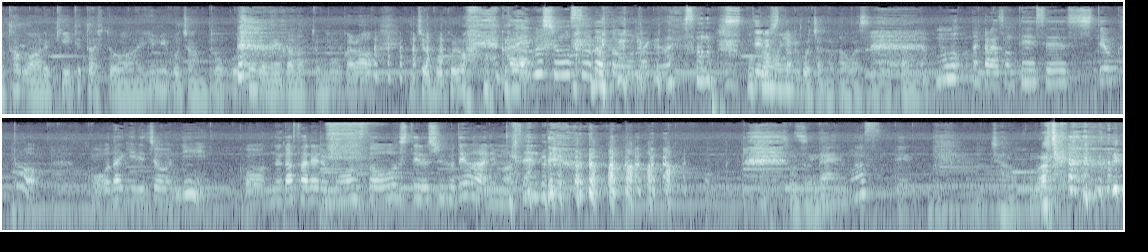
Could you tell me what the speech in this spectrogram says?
多分あれ聞いてた人は由美子ちゃん投稿してんじゃねえかなって思うから一応僕の方から。だいぶ少数だと思うんだけどねその僕はもう由美人子ちゃんの顔がすぐ分かんもうだからその訂正しておくとこう小田切城にこう脱がされる妄想をしている主婦ではありませんっていう。そうだ違いねますっていう。じゃあこの辺り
